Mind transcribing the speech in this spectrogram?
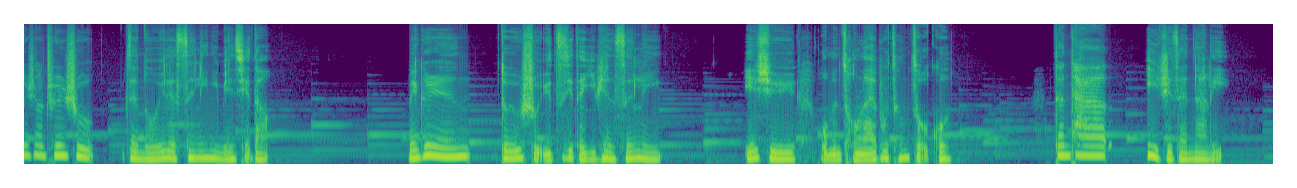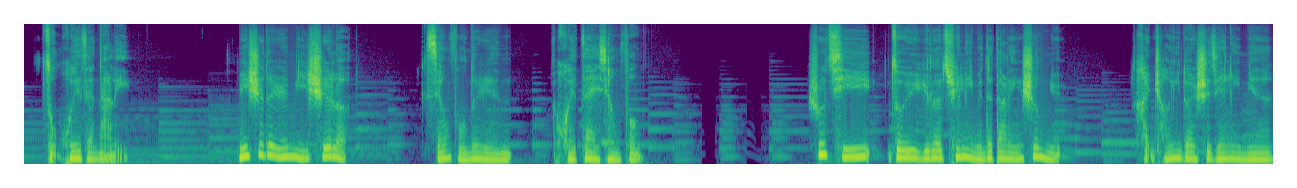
村上春树在挪威的森林里面写道：“每个人都有属于自己的一片森林，也许我们从来不曾走过，但它一直在那里，总会在那里。迷失的人迷失了，相逢的人会再相逢。”舒淇作为娱乐圈里面的大龄剩女，很长一段时间里面，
